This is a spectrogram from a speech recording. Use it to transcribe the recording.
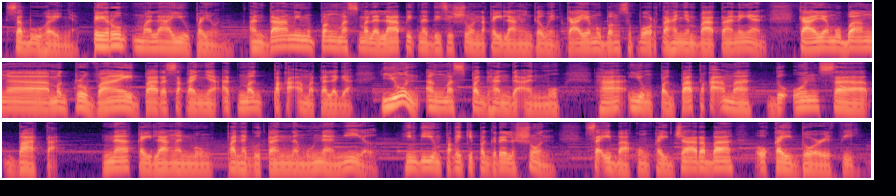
sa buhay niya. Pero malayo pa yon. Ang dami mo pang mas malalapit na desisyon na kailangan gawin. Kaya mo bang suportahan yung bata na yan? Kaya mo bang ah, mag-provide para sa kanya at magpakaama talaga? Yun ang mas paghandaan mo. Ha? Yung pagpapakaama doon sa bata na kailangan mong panagutan na muna, Neil. Hindi yung pakikipagrelasyon sa iba kung kay Jara ba o kay Dorothy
